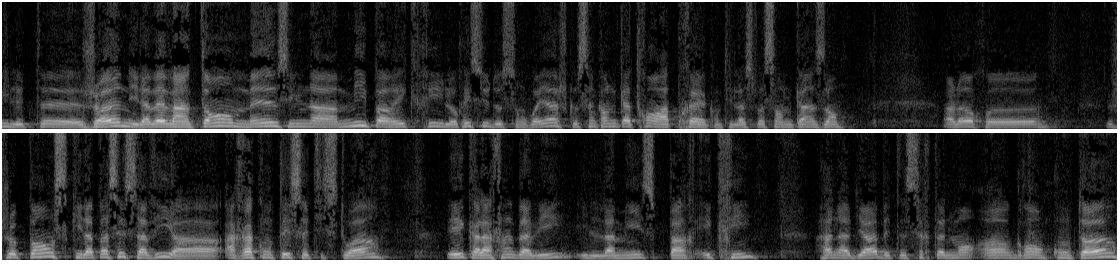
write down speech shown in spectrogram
il était jeune, il avait 20 ans, mais il n'a mis par écrit le récit de son voyage que 54 ans après, quand il a 75 ans. Alors, euh, je pense qu'il a passé sa vie à, raconter cette histoire et qu'à la fin de la vie, il l'a mise par écrit. Hanadiab était certainement un grand conteur,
